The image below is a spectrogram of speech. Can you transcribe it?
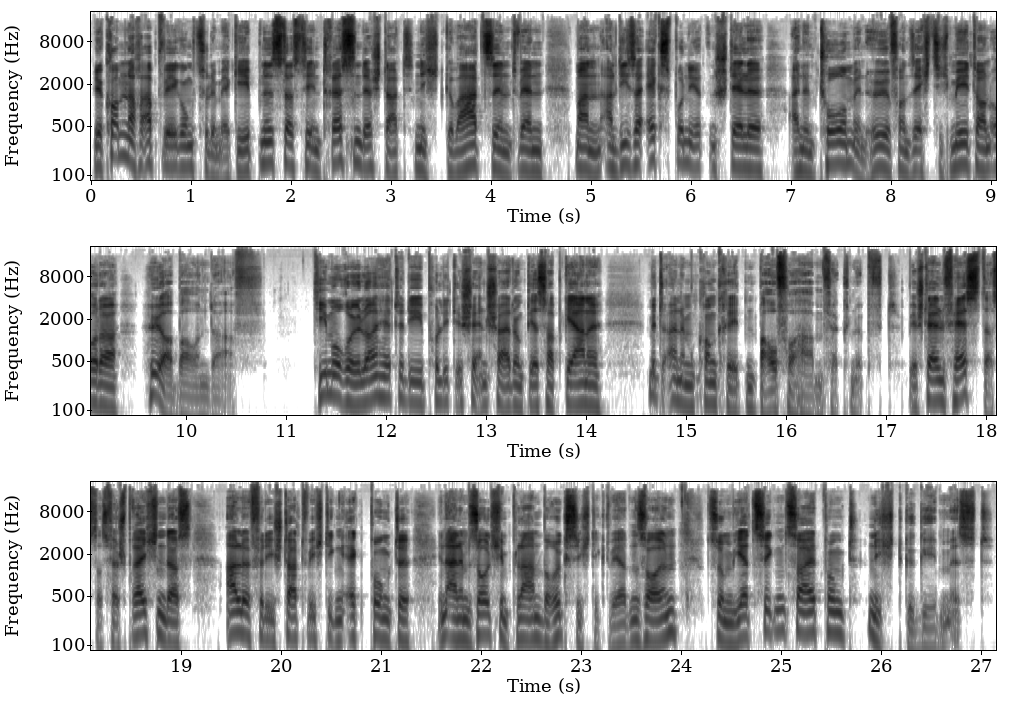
Wir kommen nach Abwägung zu dem Ergebnis, dass die Interessen der Stadt nicht gewahrt sind, wenn man an dieser exponierten Stelle einen Turm in Höhe von 60 Metern oder höher bauen darf. Timo Röhler hätte die politische Entscheidung deshalb gerne mit einem konkreten Bauvorhaben verknüpft. Wir stellen fest, dass das Versprechen, dass alle für die Stadt wichtigen Eckpunkte in einem solchen Plan berücksichtigt werden sollen, zum jetzigen Zeitpunkt nicht gegeben ist.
